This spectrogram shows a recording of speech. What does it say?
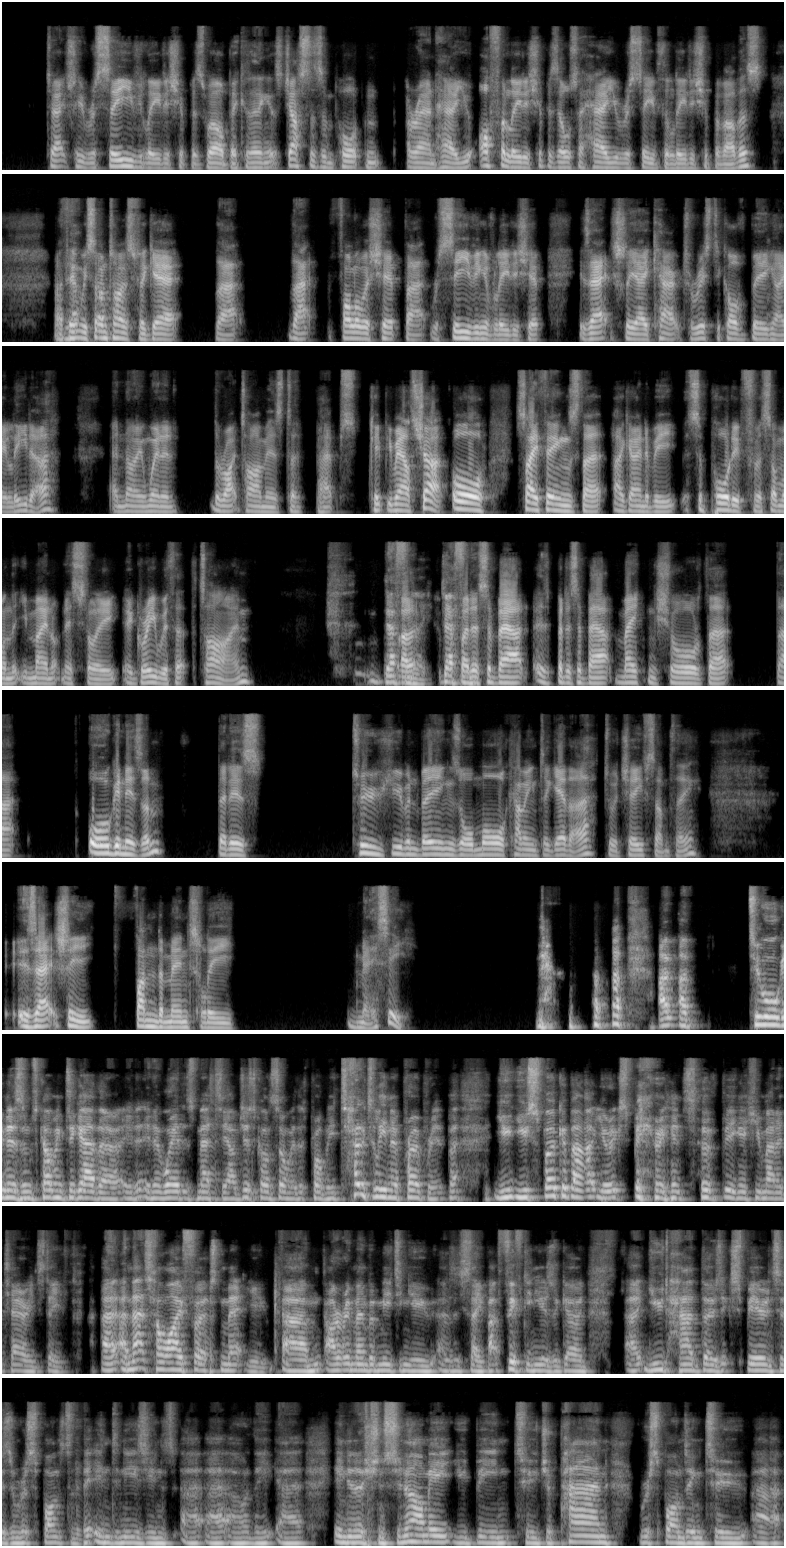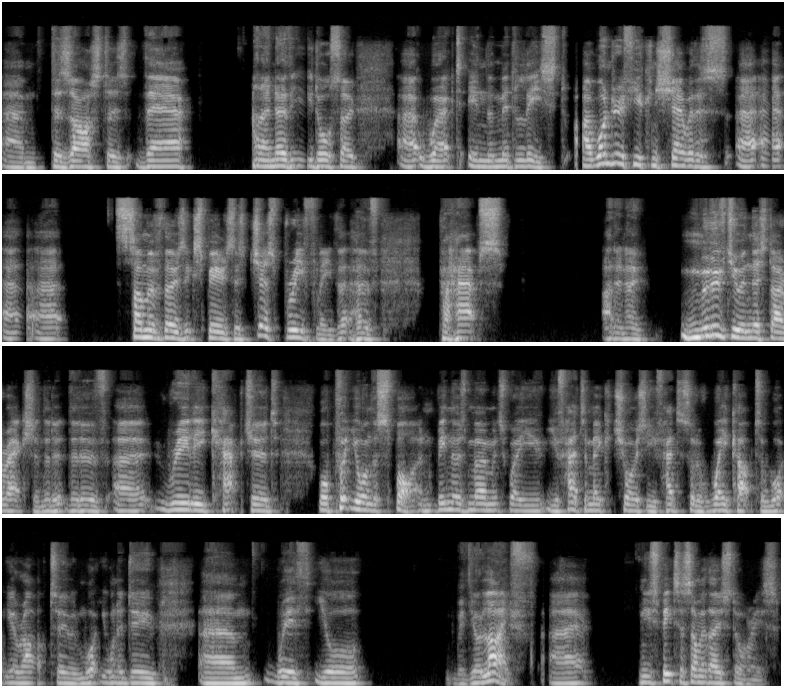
to actually receive leadership as well because i think it's just as important around how you offer leadership as also how you receive the leadership of others i think we sometimes forget that that followership that receiving of leadership is actually a characteristic of being a leader and knowing when the right time is to perhaps keep your mouth shut or say things that are going to be supportive for someone that you may not necessarily agree with at the time. Definitely, but, definitely. But it's about, but it's about making sure that that organism that is two human beings or more coming together to achieve something is actually fundamentally messy. I, I, two organisms coming together in, in, a way that's messy. I've just gone somewhere that's probably totally inappropriate, but you you spoke about your experience of being a humanitarian, Steve, uh, and that's how I first met you. Um, I remember meeting you, as I say, about 15 years ago, and uh, you'd had those experiences in response to the Indonesian uh, uh, or the uh, Indian Ocean tsunami. You'd been to Japan responding to uh, um, disasters there. And I know that you'd also uh, worked in the Middle East. I wonder if you can share with us uh, uh, uh, uh, some of those experiences, just briefly, that have perhaps, I don't know, moved you in this direction, that that have uh, really captured or put you on the spot, and been those moments where you you've had to make a choice, you've had to sort of wake up to what you're up to and what you want to do um, with your with your life. can you speak to some of those stories?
